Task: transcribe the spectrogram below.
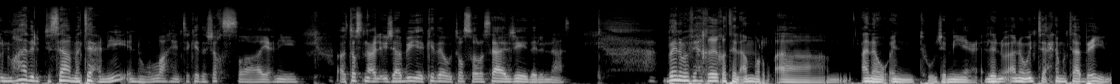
إنه هذه الابتسامة تعني إنه والله أنت كذا شخص آه، يعني تصنع الإيجابية كذا وتوصل رسائل جيدة للناس. بينما في حقيقة الأمر آم، أنا وأنت وجميع لأنه أنا وأنت إحنا متابعين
